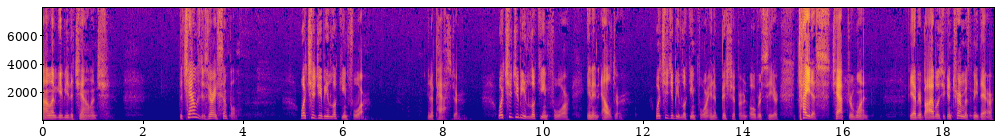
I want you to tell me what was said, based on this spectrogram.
Now, let me give you the challenge. The challenge is very simple. What should you be looking for in a pastor? What should you be looking for in an elder? What should you be looking for in a bishop or an overseer? Titus chapter 1. If you have your Bibles, you can turn with me there.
